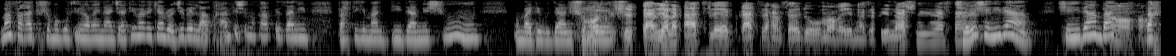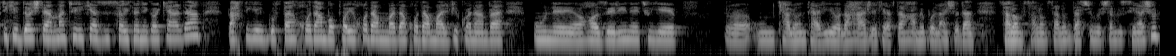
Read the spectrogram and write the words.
من فقط شما گفتین آقای نجفی من فکرم راجع به لبخندشون حرف بزنین وقتی که من دیدمشون اومده بودن شما جریان قتل قتل همسر دوم آقای نجفی نشنیدین اصلا چرا شنیدم شنیدم بعد آها. وقتی که داشتم من توی یکی از این سایت ها نگاه کردم وقتی که گفتن خودم با پای خودم اومدم خودم معرفی کنم و اون حاضرین توی اون کلانتری حالا هر جا همه بلند شدن. سلام سلام سلام. دستشون گذاشتن رو سینهشون.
